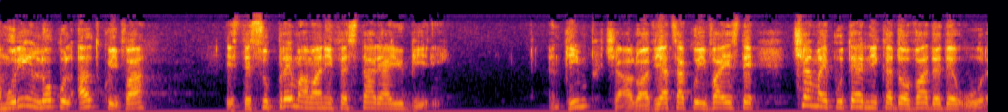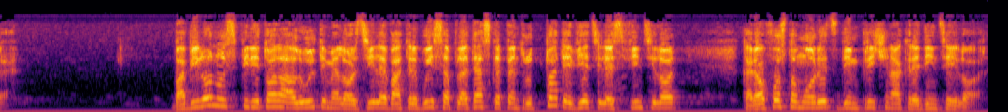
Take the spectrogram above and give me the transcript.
muri în locul altcuiva este suprema manifestare a iubirii. În timp ce a lua viața cuiva este cea mai puternică dovadă de ură. Babilonul spiritual al ultimelor zile va trebui să plătească pentru toate viețile sfinților care au fost omorâți din pricina credinței lor.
